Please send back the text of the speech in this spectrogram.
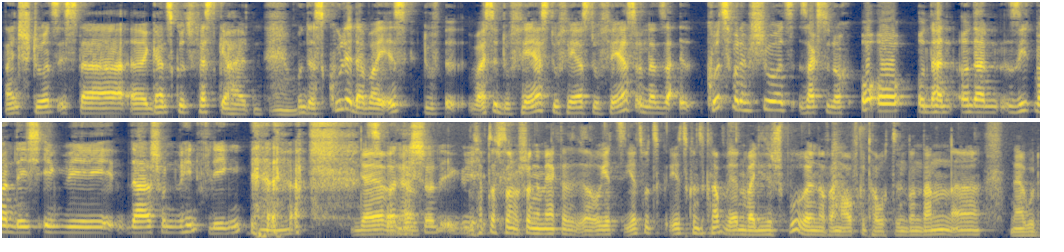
dein Sturz ist da äh, ganz gut festgehalten. Mhm. Und das Coole dabei ist, du, äh, weißt du, du fährst, du fährst, du fährst und dann äh, kurz vor dem Sturz sagst du noch, oh oh, und dann, und dann sieht man dich irgendwie da schon hinfliegen. Ja, das ja, fand ja. ich. Ich habe das schon schon gemerkt, dass oh, jetzt jetzt wird's, jetzt könnte es knapp werden, weil diese Spurrillen auf einmal aufgetaucht sind und dann, äh, na gut,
